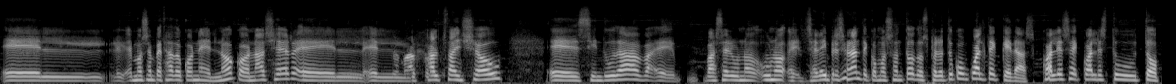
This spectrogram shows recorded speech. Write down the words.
el- hemos empezado con él, ¿no? Con Asher, el, el Halftime Show. Eh, sin duda va, eh, va a ser uno, uno eh, será impresionante como son todos, pero tú con cuál te quedas? ¿Cuál es, cuál es tu top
